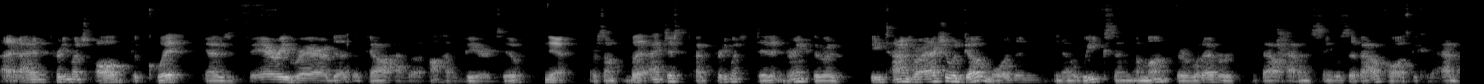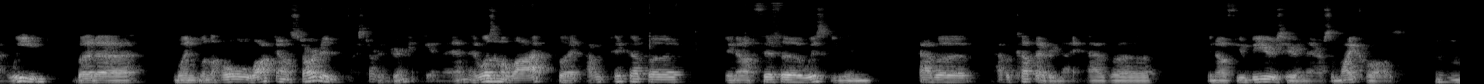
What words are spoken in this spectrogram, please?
I, I had pretty much all but quit. Yeah, it was very rare. I'd be like, okay, I'll have a I'll have a beer or two, Yeah. or something. But I just I pretty much didn't drink. There would be times where I actually would go more than you know weeks and a month or whatever without having a single sip of alcohol. It's because I had my weed. But uh, when when the whole lockdown started, I started drinking again, man. It wasn't a lot, but I would pick up a you know a fifth of whiskey and have a have a cup every night. Have a you know a few beers here and there, some white claws. Mm-hmm.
